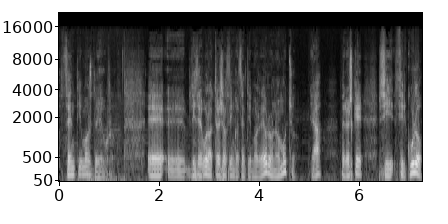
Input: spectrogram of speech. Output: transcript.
céntimos de euro. Eh, dice, bueno, 3 o 5 céntimos de euro, no mucho, ya. Pero es que si circulo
